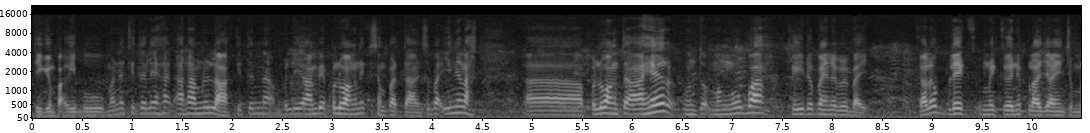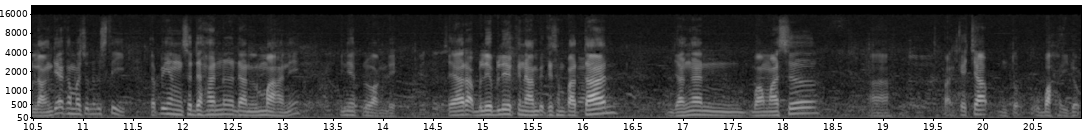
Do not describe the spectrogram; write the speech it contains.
3 4 ribu. Mana kita lihat alhamdulillah kita nak beli ambil peluang ni kesempatan sebab inilah uh, peluang terakhir untuk mengubah kehidupan yang lebih baik. Kalau mereka ni pelajar yang cemerlang, dia akan masuk universiti. Tapi yang sederhana dan lemah ni, ini peluang dia. Saya harap belia-belia kena ambil kesempatan, jangan buang masa, uh, cepat kecap untuk ubah hidup.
